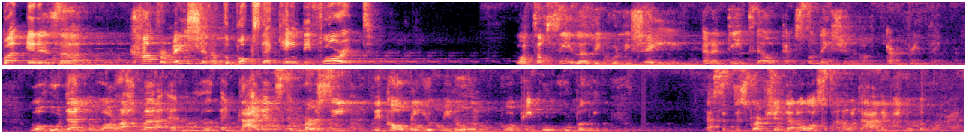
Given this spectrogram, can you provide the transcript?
but it is a confirmation of the books that came before it وتفصيل لكل شيء and a detailed explanation of everything وهدى ورحمة and, and guidance and mercy لقوم يؤمنون for people who believe that's the description that Allah subhanahu wa ta'ala gave of the Quran.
